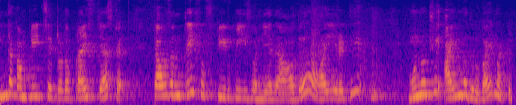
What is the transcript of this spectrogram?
இந்த கம்ப்ளீட் செட்டோட price just thousand three fifty rupees வந்து அதாவது ஆயிரத்தி முந்நூற்றி ஐம்பது ரூபாய் மட்டும்.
